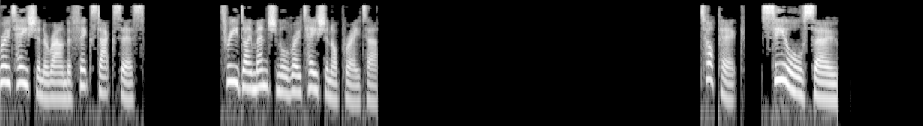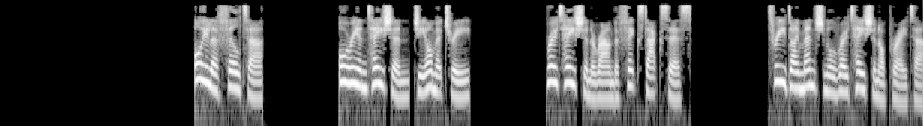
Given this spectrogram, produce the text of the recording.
Rotation around a fixed axis Three-dimensional rotation operator See also Euler filter Orientation geometry Rotation around a fixed axis. Three-dimensional rotation operator.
